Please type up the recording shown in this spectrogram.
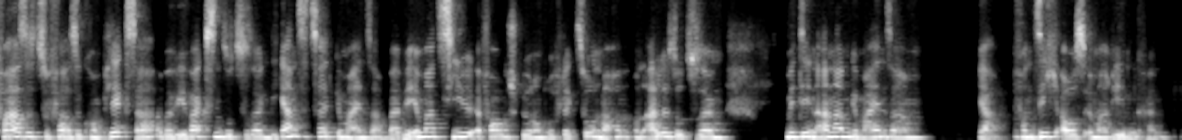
Phase zu Phase komplexer, aber wir wachsen sozusagen die ganze Zeit gemeinsam, weil wir immer Ziel, Erfahrungsspüre und Reflexion machen und alle sozusagen mit den anderen gemeinsam ja, von sich aus immer reden können.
